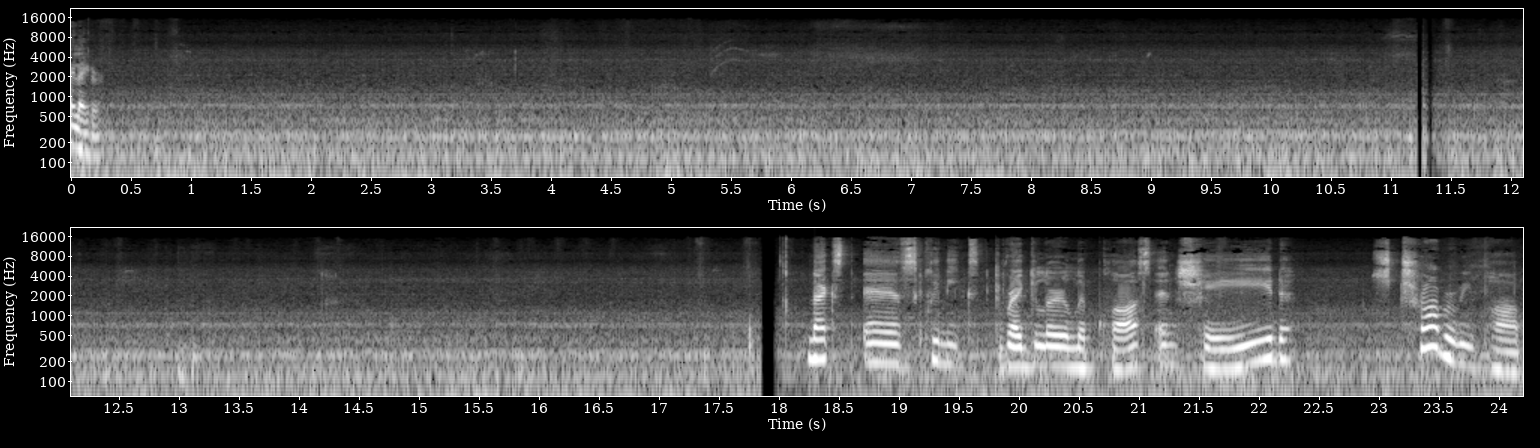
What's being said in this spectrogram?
Highlighter. Next is Clinique's regular lip gloss and shade Strawberry Pop.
